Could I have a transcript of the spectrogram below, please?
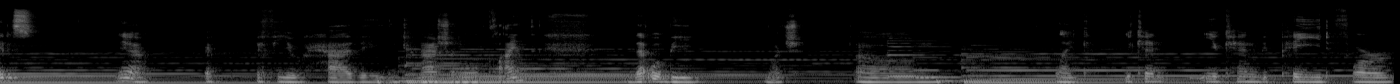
it is yeah if, you have a international client that would be much um, like you can you can be paid for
